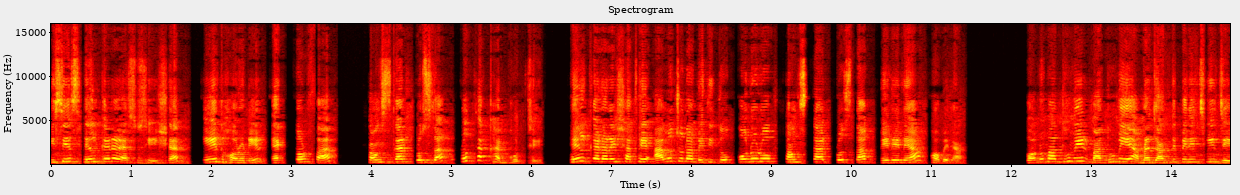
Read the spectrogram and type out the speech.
বিসিএস হেলথ কেয়ার অ্যাসোসিয়েশন এ ধরনের একতরফা সংস্কার প্রস্তাব প্রত্যাখ্যান করছে। হেলথ ক্যাডারের সাথে আলোচনা ব্যতীত কোনরূপ সংস্কার প্রস্তাব মেনে নেওয়া হবে না। গণমাধ্যমের মাধ্যমে আমরা জানতে পেরেছি যে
